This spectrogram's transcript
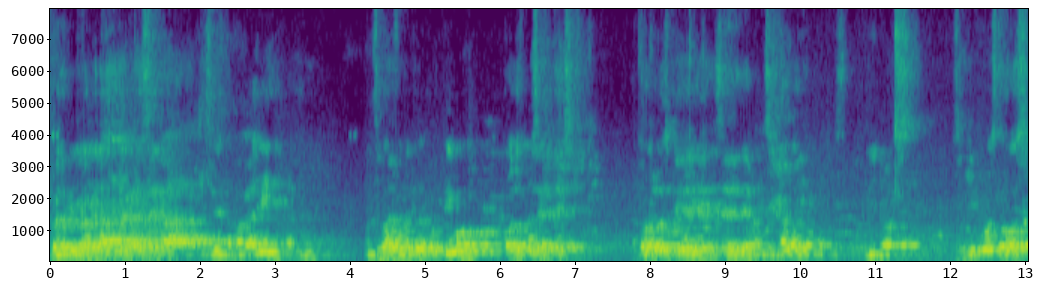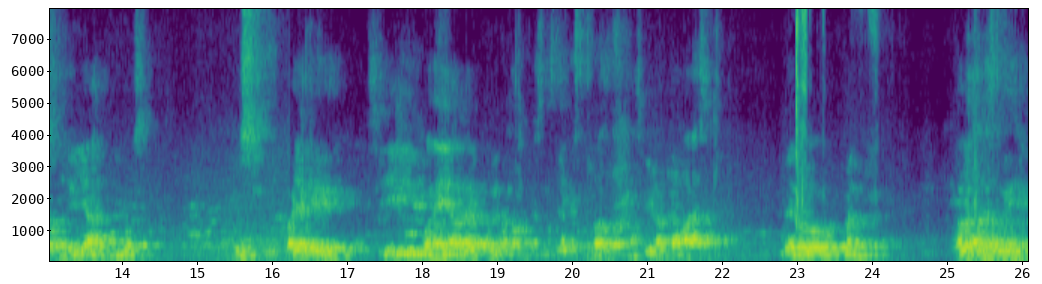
Bueno, primero que nada, agradecer a la presidenta Magali, al Consejo de Fomento Deportivo, a todos los presentes, a todos los que se dieron citado hoy, pues, los niños, los equipos, todos, familia, amigos. Pues vaya que sí pone a hablar el público, no, casi no estoy acostumbrado, más que las cámaras. Pero bueno, la verdad estoy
